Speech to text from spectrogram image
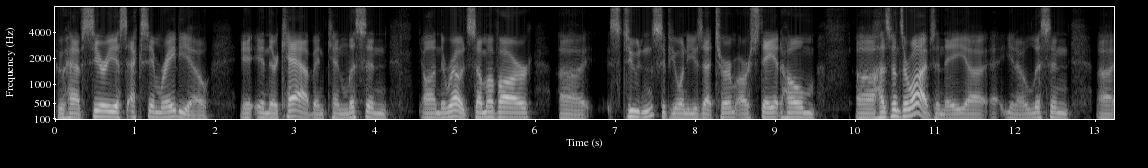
who have Sirius XM radio in, in, their cab and can listen on the road. Some of our uh, students, if you want to use that term, are stay at home uh, husbands or wives, and they uh, you know listen uh,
